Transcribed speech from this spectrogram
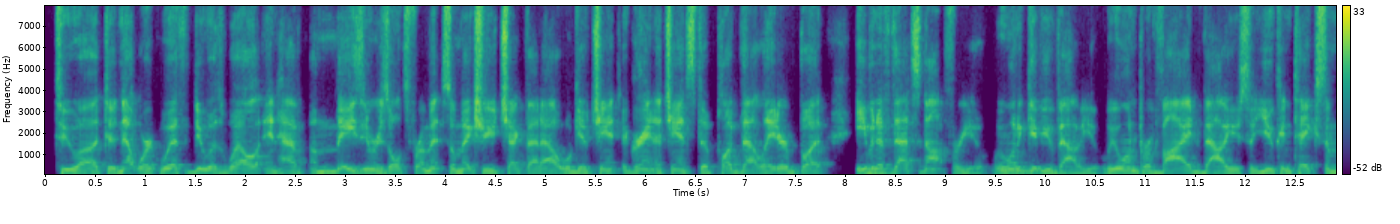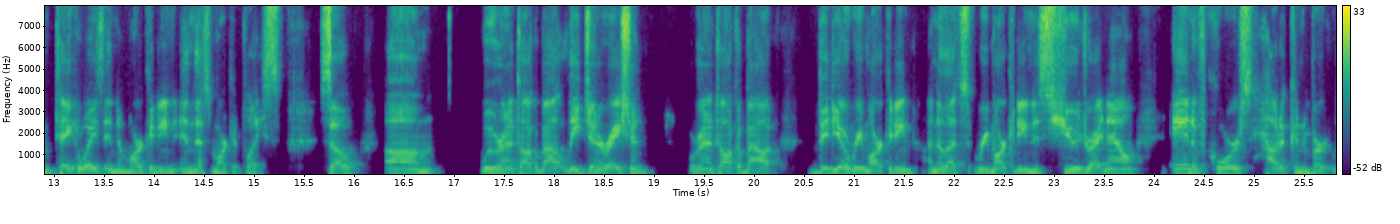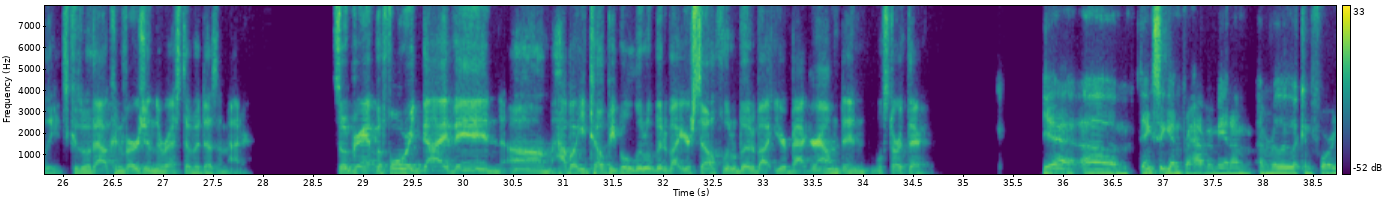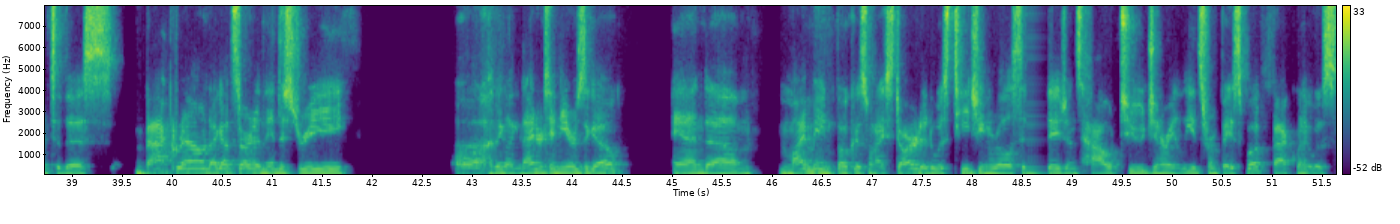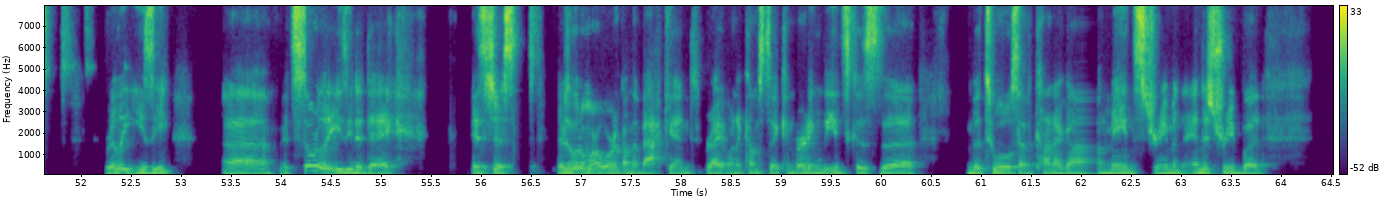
to uh, to network with do as well and have amazing results from it. So make sure you check that out. We'll give chance, Grant a chance to plug that later. But even if that's not for you, we want to give you value. We want to provide value so you can take some takeaways into marketing in this marketplace. So um, we were going to talk about lead generation we're going to talk about video remarketing. I know that's remarketing is huge right now. And of course, how to convert leads, because without conversion, the rest of it doesn't matter. So, Grant, before we dive in, um, how about you tell people a little bit about yourself, a little bit about your background, and we'll start there. Yeah, um, thanks again for having me, and I'm I'm really looking forward to this background. I got started in the industry, uh, I think like nine or ten years ago, and um, my main focus when I started was teaching real estate agents how to generate leads from Facebook back when it was really easy. Uh, it's still really easy today. It's just there's a little more work on the back end, right, when it comes to converting leads because the the tools have kind of gone mainstream in the industry. But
